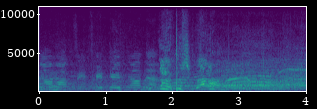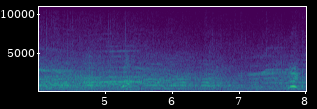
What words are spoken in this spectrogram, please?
Tehdevnaam maakt het. Het. Hey!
